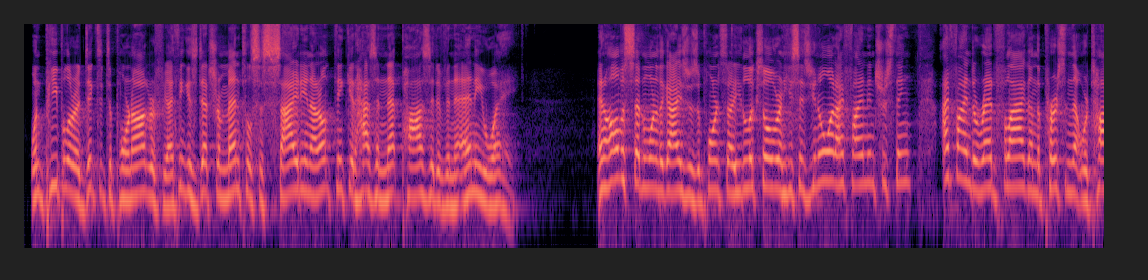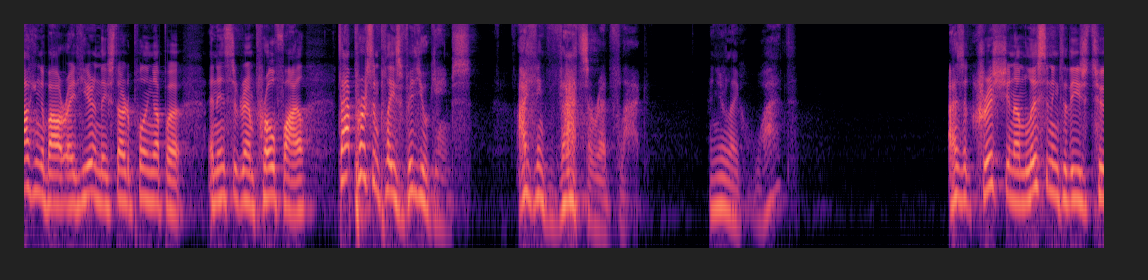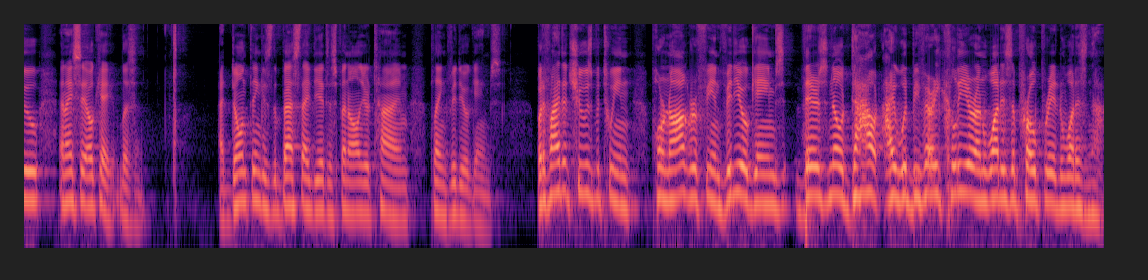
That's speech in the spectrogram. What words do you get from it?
When people are addicted to pornography, I think is detrimental to society, and I don't think it has a net positive in any way. And all of a sudden, one of the guys who's a porn star, he looks over and he says, You know what I find interesting? I find a red flag on the person that we're talking about right here. And they started pulling up a, an Instagram profile. That person plays video games. I think that's a red flag. And you're like, what? As a Christian, I'm listening to these two and I say, okay, listen, I don't think it's the best idea to spend all your time playing video games. But if I had to choose between pornography and video games, there's no doubt I would be very clear on what is appropriate and what is not.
